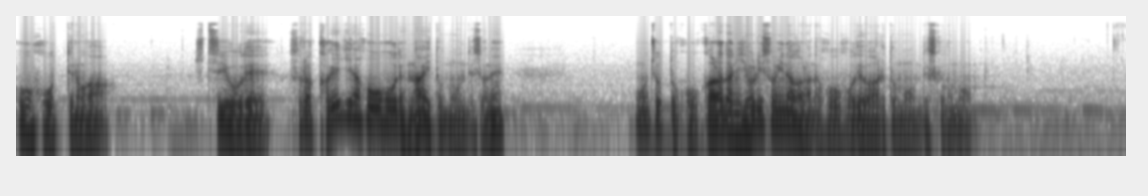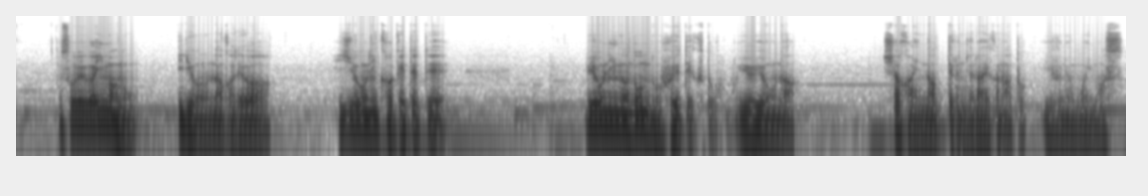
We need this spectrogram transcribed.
方法っていうのが必要でそれは過激な方法ではないと思うんですよね。もうちょっとこう体に寄り添いながらの方法ではあると思うんですけどもそれが今の医療の中では非常に欠けてて病人がどんどん増えていくというような社会になってるんじゃないかなというふうに思います。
